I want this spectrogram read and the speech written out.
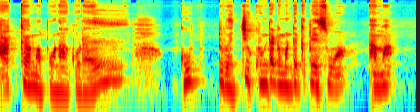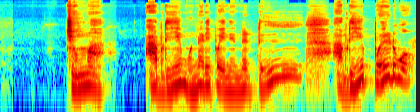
பார்க்காம போனால் கூட கூப்பிட்டு வச்சு குண்டக்க மண்டக்க பேசுவான். ஆமாம் சும்மா அப்படியே முன்னாடி போய் நின்றுட்டு அப்படியே போயிடுவோம்.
